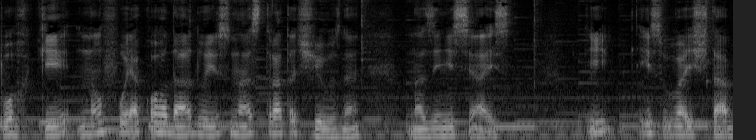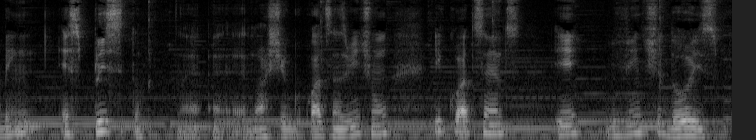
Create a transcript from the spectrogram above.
porque não foi acordado isso nas tratativas, né, nas iniciais. E isso vai estar bem explícito né, é, no artigo 421 e 422.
